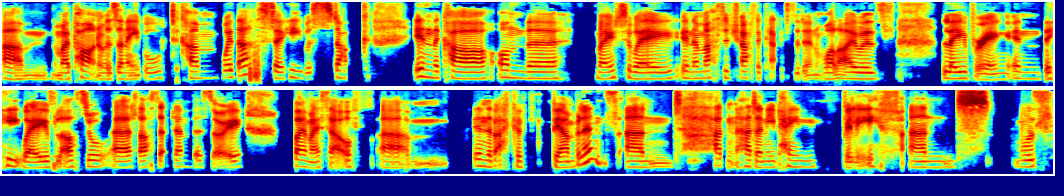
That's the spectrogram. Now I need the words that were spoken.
Um, my partner was unable to come with us, so he was stuck in the car on the motorway in a massive traffic accident while I was labouring in the heat wave last uh, last September. Sorry, by myself um, in the back of the ambulance and hadn't had any pain relief and was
